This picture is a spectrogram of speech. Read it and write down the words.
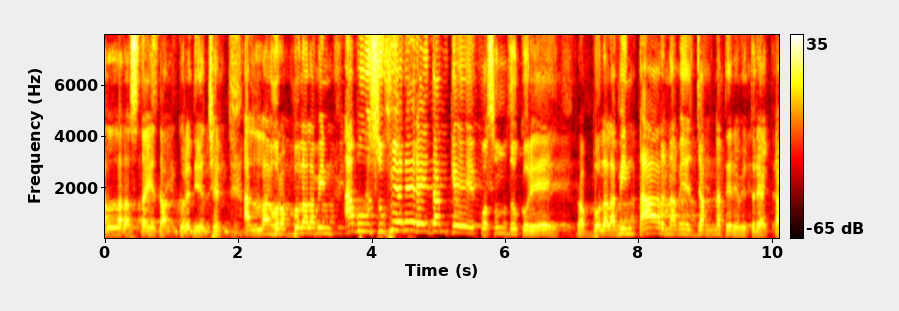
আল্লাহ রাস্তায় দান করে দিয়েছেন। আল্লাহ রব্বুল আলামিন আবু সুফিয়ানের এই দানকে পছন্দ করে রব্বুল আলামিন তার নামে জান্নাতের ভেতরে একটা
